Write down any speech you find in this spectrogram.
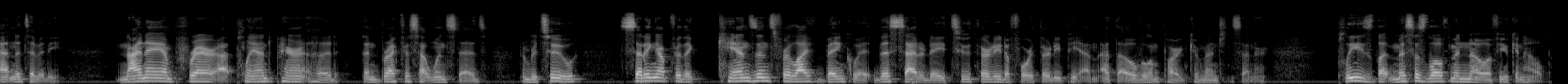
at Nativity. 9 a.m. prayer at Planned Parenthood, then breakfast at Winstead's. Number two, setting up for the Kansans for Life banquet this Saturday, 2.30 to 4.30 p.m. at the Overland Park Convention Center. Please let Mrs. Loafman know if you can help.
